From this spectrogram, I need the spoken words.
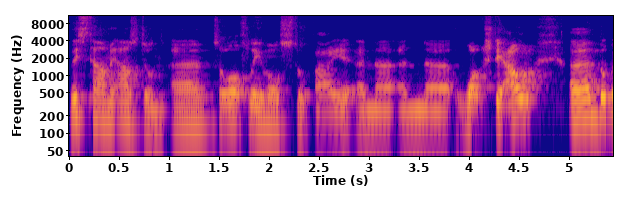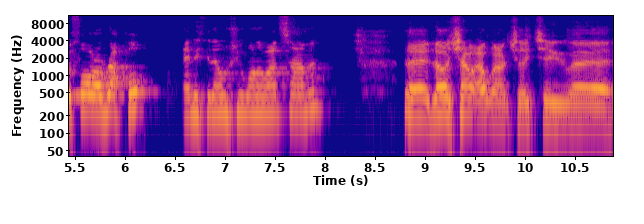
This time it has done. Um, so hopefully you've all stuck by it and uh, and uh, watched it out. Um, but before I wrap up, anything else you want to add, Simon? Uh, no, shout out actually to uh,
